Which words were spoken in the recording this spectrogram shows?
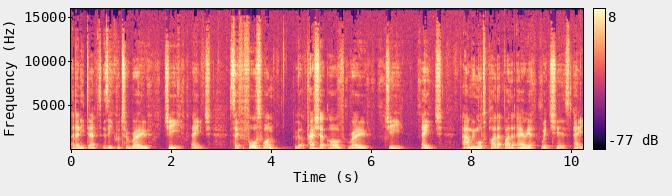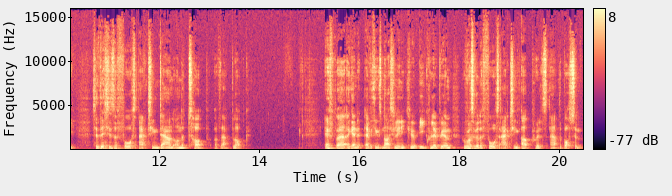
at any depth is equal to rho gh. So for force 1, we've got a pressure of rho gh, and we multiply that by the area, which is A. So this is a force acting down on the top of that block. If, uh, again, everything's nicely in equi equilibrium, we've also got a force acting upwards at the bottom,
